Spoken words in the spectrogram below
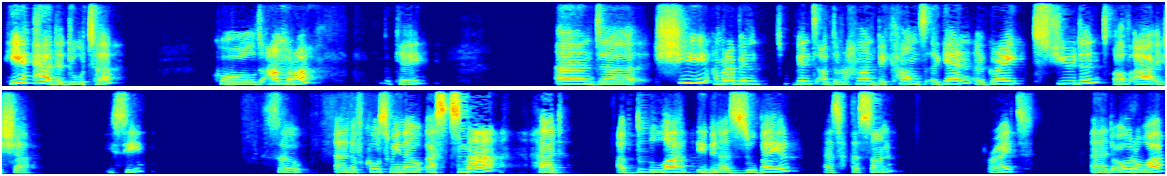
he had a daughter called Amra, okay? And uh, she, Amra bint, bint Abdul Rahman, becomes again a great student of Aisha you see? So, and of course we know Asma had Abdullah ibn az-Zubayr as her son, right? And Urwa,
